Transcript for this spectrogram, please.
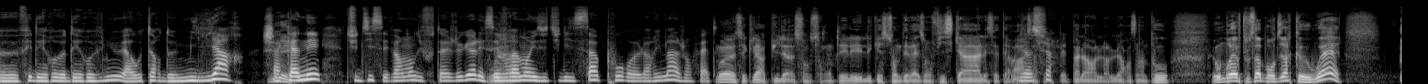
euh, fait des, re- des revenus à hauteur de milliards chaque Oui. année, tu te dis c'est vraiment du foutage de gueule et c'est vraiment, ils utilisent ça pour euh, leur image en fait. Ouais, c'est clair. Puis là, sans, sans compter les, les questions d'évasion fiscale, etc. Bien ça sûr. ne pas leur- leur- leurs impôts. Bon, bref, tout ça pour dire que, ouais,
